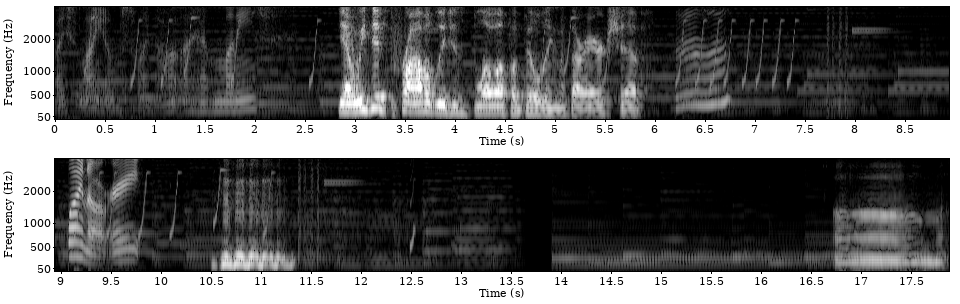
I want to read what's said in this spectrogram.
Buy some items. Why not? I have monies. Yeah, we did probably just blow up a building with our airship. hmm Why not, right? um.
